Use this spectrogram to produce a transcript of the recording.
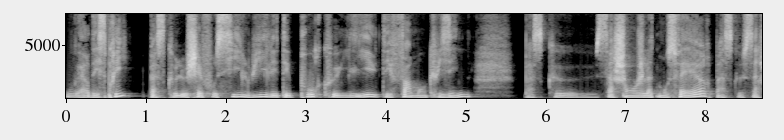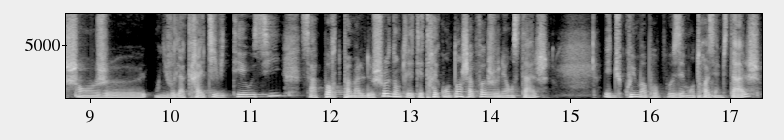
ouverte d'esprit parce que le chef aussi, lui, il était pour qu'il y ait des femmes en cuisine parce que ça change l'atmosphère, parce que ça change euh, au niveau de la créativité aussi, ça apporte pas mal de choses. Donc il était très content chaque fois que je venais en stage. Et du coup, il m'a proposé mon troisième stage.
